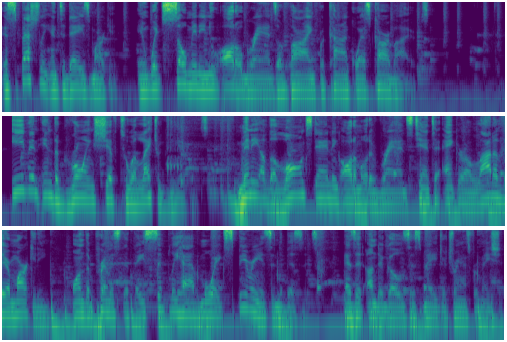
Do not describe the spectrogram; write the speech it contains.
especially in today's market in which so many new auto brands are vying for conquest car buyers. Even in the growing shift to electric vehicles, many of the long standing automotive brands tend to anchor a lot of their marketing on the premise that they simply have more experience in the business as it undergoes this major transformation.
